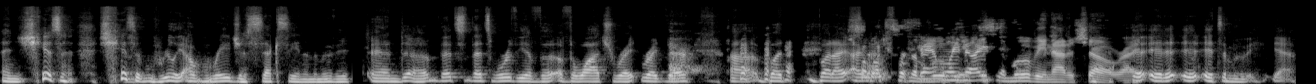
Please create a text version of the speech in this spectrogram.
and she has a she has a really outrageous sex scene in the movie and uh, that's that's worthy of the of the watch right right there uh, but but i so I, much for family movie. night It's a movie, not a show, right? it, it, it, it's a movie yeah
